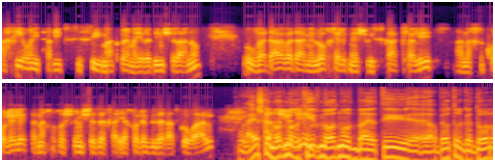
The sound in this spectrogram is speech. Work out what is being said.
הכי הומניטרי בסיסי מה קורה עם הילדים שלנו, וודאי וודאי אם לא חלק מאיזושהי עסקה כללית, אנחנו כוללת, אנחנו חושבים שזה יכול להיות גזירת גורל. אולי יש כאן עוד יודעים... מרכיב מאוד מאוד בעייתי, אה, הרבה יותר גדול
